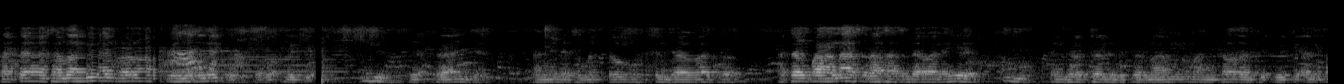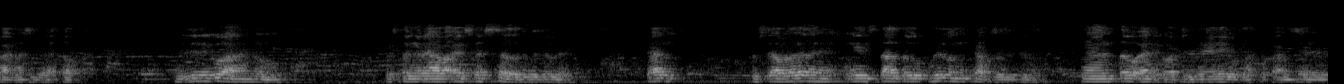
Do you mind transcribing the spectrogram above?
Kadang sama itu kan karena minyak ini tuh coba beli. Ya ganja angin tidak semetu sendawa tuh. Kadang panas rasa sendawa ini ya. Ini karena angin mantel lagi beli ini panas nggak top. Jadi ini gua anu terus denger awak es kesel sebetulnya. Kan Gusti Allah nginstal tubuh lengkap sebetulnya. Ngantuk enek kodene yuk lakukan saya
